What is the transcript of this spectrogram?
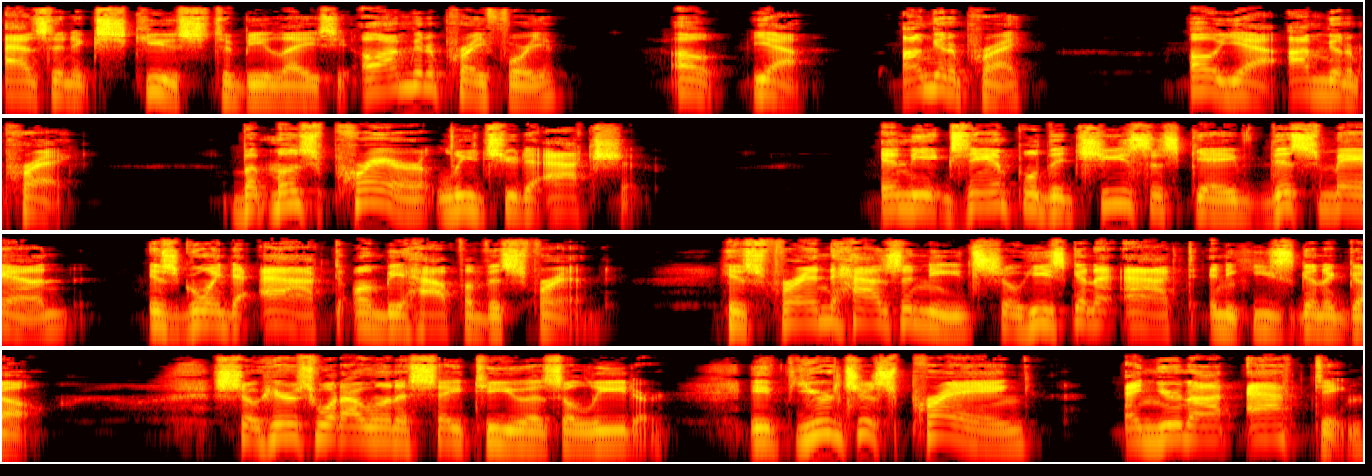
as an excuse to be lazy. Oh, I'm going to pray for you. Oh, yeah, I'm going to pray. Oh, yeah, I'm going to pray. But most prayer leads you to action. In the example that Jesus gave, this man is going to act on behalf of his friend. His friend has a need, so he's going to act and he's going to go. So here's what I want to say to you as a leader. If you're just praying and you're not acting,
